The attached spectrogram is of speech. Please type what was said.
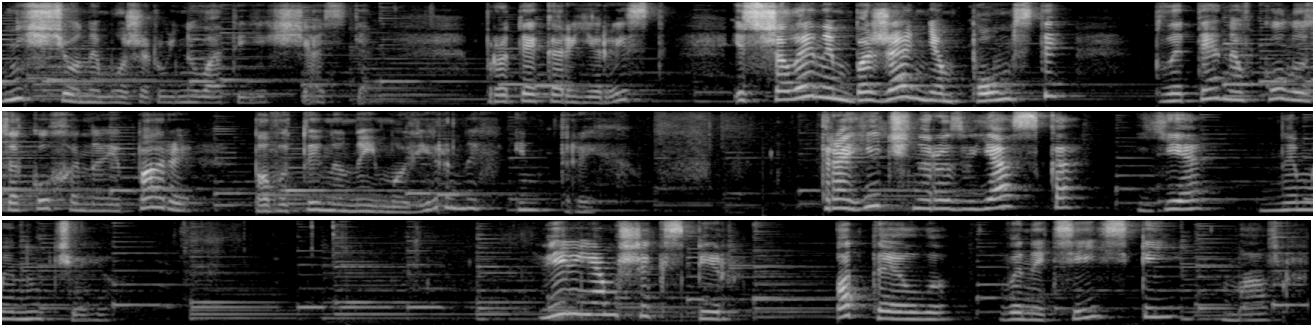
ніщо не може руйнувати їх щастя. Проте кар'єрист із шаленим бажанням помсти плете навколо закоханої пари павутину неймовірних інтриг. Трагічна розв'язка є неминучою. Вільям Шекспір Отелло Венеційський мавр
